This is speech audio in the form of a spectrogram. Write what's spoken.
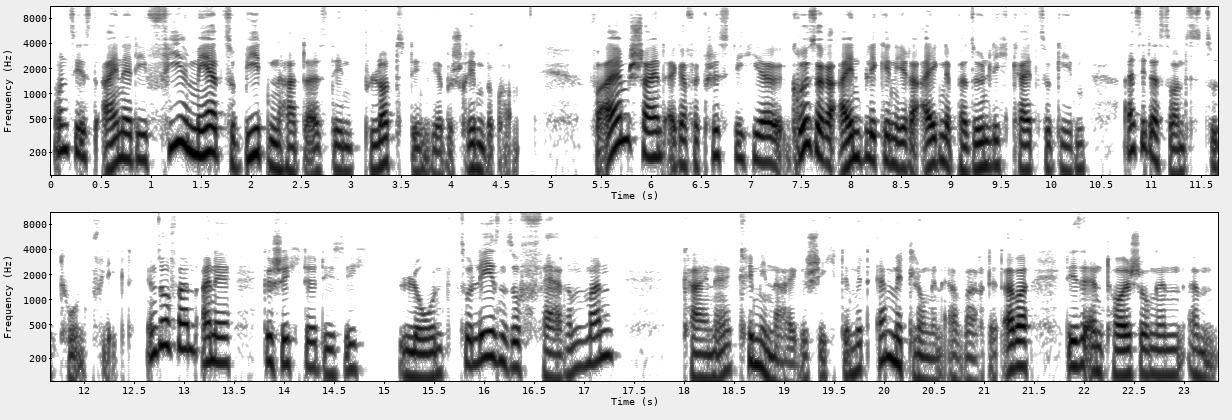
und sie ist eine, die viel mehr zu bieten hat als den Plot, den wir beschrieben bekommen. Vor allem scheint Agatha Christie hier größere Einblicke in ihre eigene Persönlichkeit zu geben, als sie das sonst zu tun pflegt. Insofern eine Geschichte, die sich lohnt zu lesen, sofern man keine Kriminalgeschichte mit Ermittlungen erwartet. Aber diese Enttäuschungen ähm,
